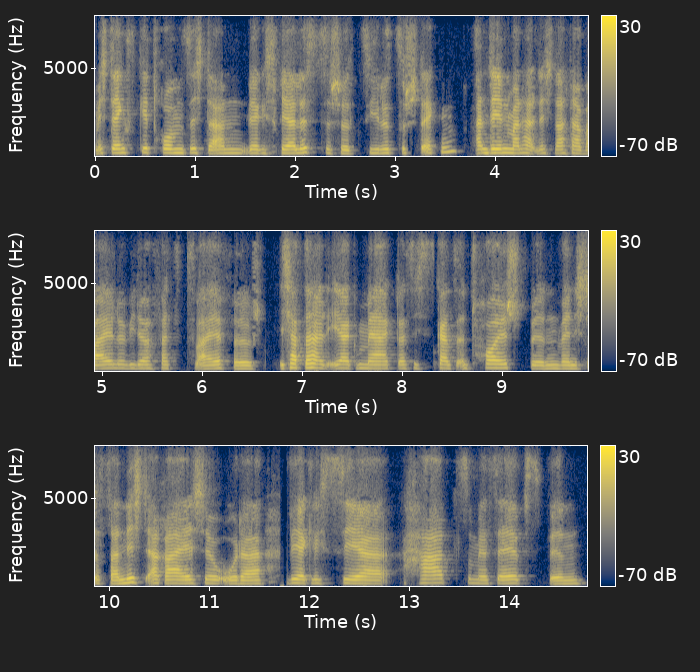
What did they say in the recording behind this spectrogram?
Ich denke, es geht darum, sich dann wirklich realistische Ziele zu stecken, an denen man halt nicht nach einer Weile wieder verzweifelt. Ich habe dann halt eher gemerkt, dass ich ganz enttäuscht bin, wenn ich das dann nicht erreiche oder wirklich sehr hart zu mir selbst bin,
